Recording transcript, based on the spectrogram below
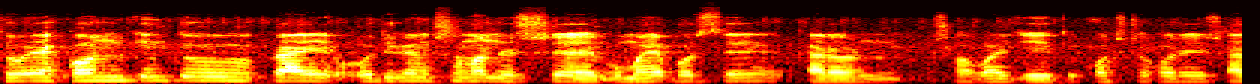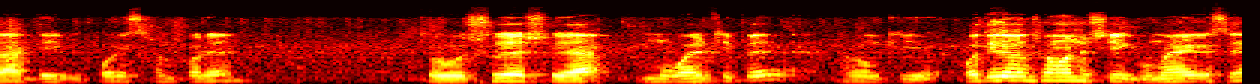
তো এখন কিন্তু প্রায় অধিকাংশ মানুষ ঘুমায় পড়ছে, কারণ সবাই যেহেতু কষ্ট করে সারা দিন পরিশ্রম করে তো শুয়ে শুয়ে মোবাইল টিপে এবং কি অধিকাংশ মানুষই ঘুমায় গেছে।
